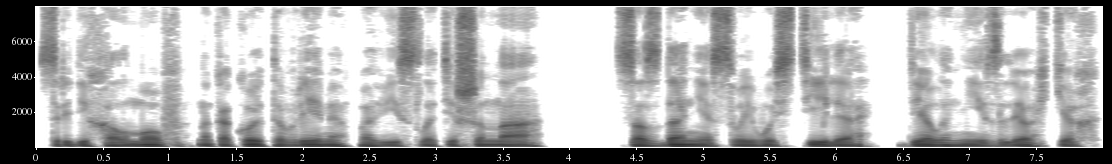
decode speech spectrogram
Среди холмов на какое-то время повисла тишина. Создание своего стиля — дело не из легких,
